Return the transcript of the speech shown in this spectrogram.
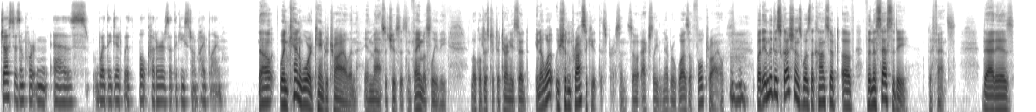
just as important as what they did with bolt cutters at the Keystone Pipeline. Now, when Ken Ward came to trial in, in Massachusetts, and famously the local district attorney said, you know what, we shouldn't prosecute this person. So it actually never was a full trial. Mm-hmm. But in the discussions was the concept of the necessity defense. That is,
